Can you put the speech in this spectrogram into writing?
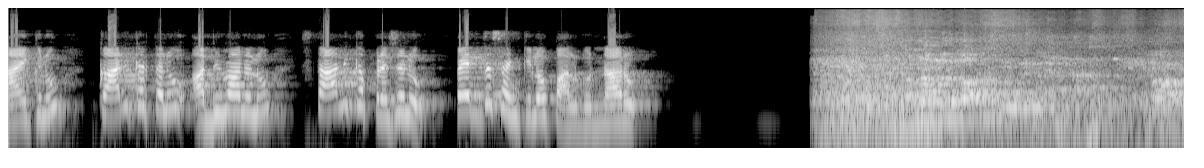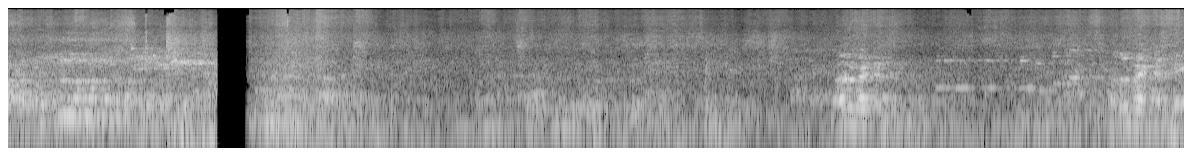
నాయకులు కార్యకర్తలు అభిమానులు స్థానిక ప్రజలు పెద్ద సంఖ్యలో పాల్గొన్నారు. మొదలు పెట్టండి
